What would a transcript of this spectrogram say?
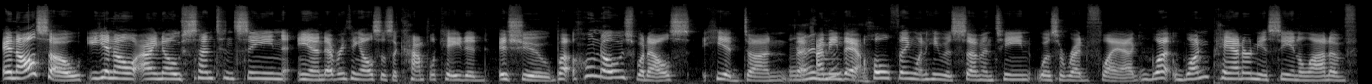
And also, you know, I know sentencing and everything else is a complicated issue, but who knows what else he had done? That, I I, mean, that whole thing when he was 17 was a red flag. What one pattern you see in a lot of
